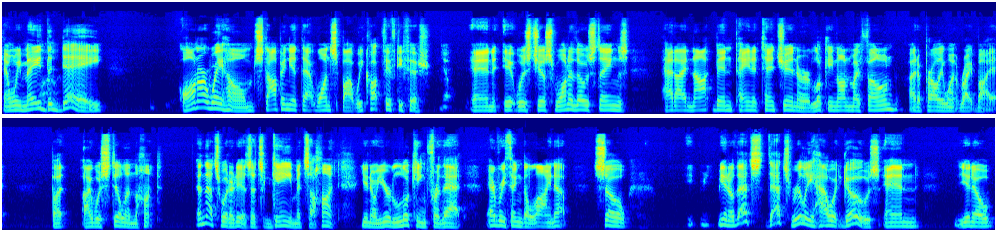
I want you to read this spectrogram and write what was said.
And we made the day on our way home, stopping at that one spot. We caught 50 fish. Yep. And it was just one of those things. Had I not been paying attention or looking on my phone, I'd have probably went right by it. But I was still in the hunt. And that's what it is. It's a game, it's a hunt. You know, you're looking for that, everything to line up. So, you know, that's that's really how it goes. And, you know,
